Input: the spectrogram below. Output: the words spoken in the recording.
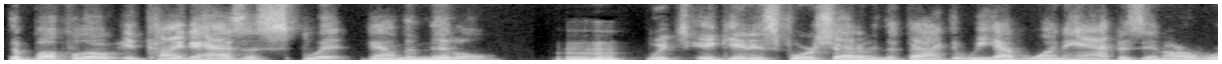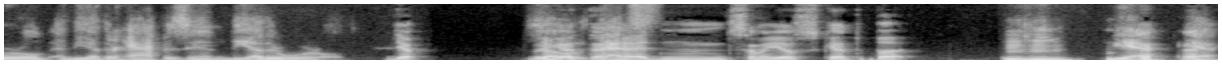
the buffalo, it kind of has a split down the middle, Mm-hmm. which again is foreshadowing the fact that we have one half is in our world and the other half is in the other world. Yep. We So got the head, and somebody else got the butt. Mm-hmm. Yeah, yeah.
